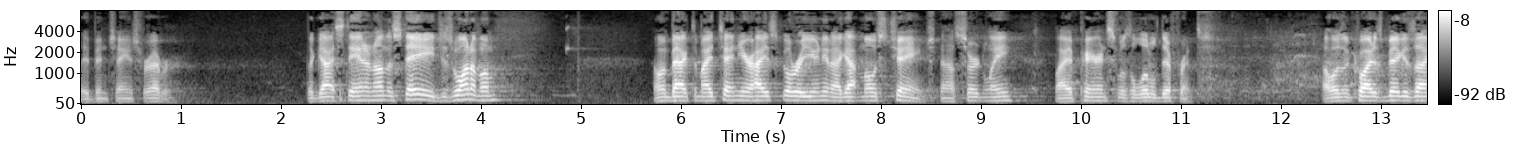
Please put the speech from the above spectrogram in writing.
they've been changed forever. The guy standing on the stage is one of them. I went back to my 10 year high school reunion. I got most changed. Now, certainly, my appearance was a little different. I wasn't quite as big as I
